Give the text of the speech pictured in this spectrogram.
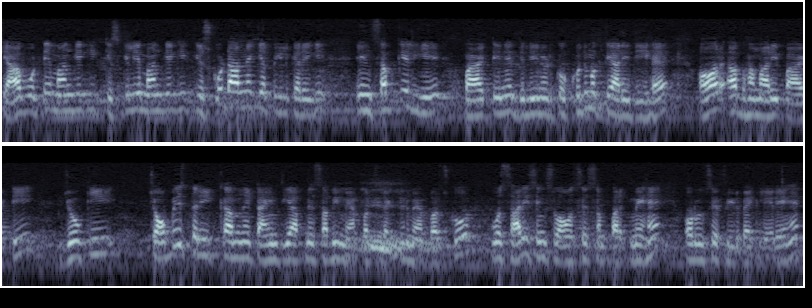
क्या वोटें मांगेगी? किसके लिए मांगेगी? किसको डालने की अपील करेगी? इन सब के लिए पार्टी ने दिल्ली यूनिट को खुद मुख्तियारी दी है। और अब हमारी पार्टी जो कि 24 तारीख का हमने टाइम दिया अपने सभी मेंबर्स इलेक्टेड मेंबर्स को वो सारी सिंह सभाओं से संपर्क में हैं और उनसे फीडबैक ले रहे हैं।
